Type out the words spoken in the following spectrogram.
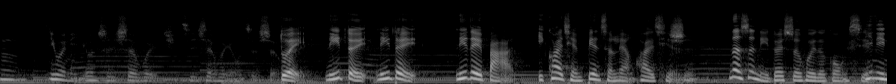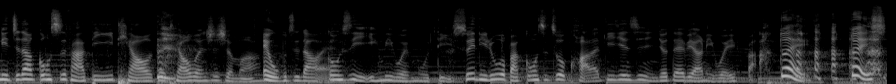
嗯，因为你用之社会，取之社会，用之社会，对你得，你得，你得把一块钱变成两块钱，是。那是你对社会的贡献妮。妮，你知道公司法第一条的条文是什么 哎、？我不知道哎、公司以盈利为目的，所以你如果把公司做垮了，第一件事情就代表你违法，对对是，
